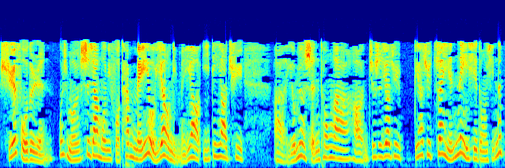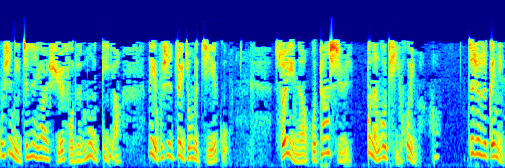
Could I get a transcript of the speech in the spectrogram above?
学佛的人，为什么释迦牟尼佛他没有要你们要一定要去啊、有没有神通啦？哈，就是要去不要去钻研那些东西，那不是你真正要学佛的目的啊，那也不是最终的结果。所以呢，我当时不能够体会嘛，哈，这就是跟你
